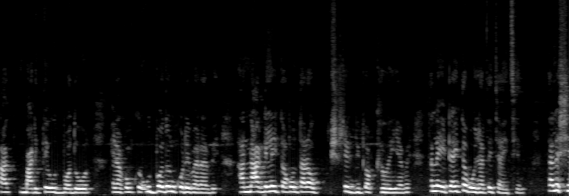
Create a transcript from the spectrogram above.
কাজ, বাড়িতে উদ্বোধন, এরকম উদ্বোধন করে বেড়াবে। আর না গেলেই তখন তারা অপু বিশ্বাসের বিপক্ষে হয়ে যাবে। তাহলে এটাই তো বোঝাতে চাইছেন। তাহলে সে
